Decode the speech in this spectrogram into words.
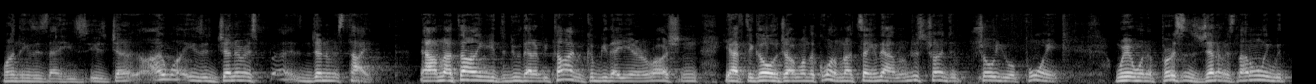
one of the things is that he's he's generous. I want he's a generous generous type. Now, I'm not telling you to do that every time. It could be that you're in a rush and you have to go drive on the corner. I'm not saying that. I'm just trying to show you a point where when a person is generous, not only with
